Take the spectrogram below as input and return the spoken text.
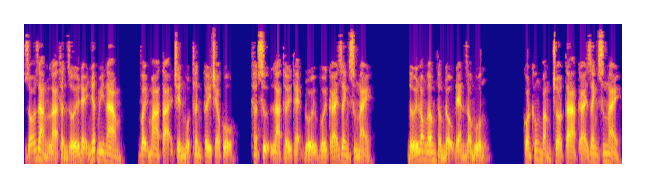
Rõ ràng là thần giới đệ nhất mỹ nam, vậy mà tại trên một thân cây treo cổ, thật sự là thấy thẹn đối với cái danh xưng này. Đới long âm thầm đậu đen rau muống. Còn không bằng cho ta cái danh xưng này.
